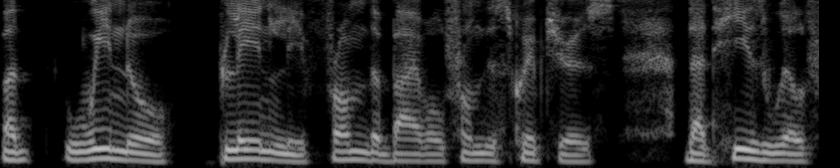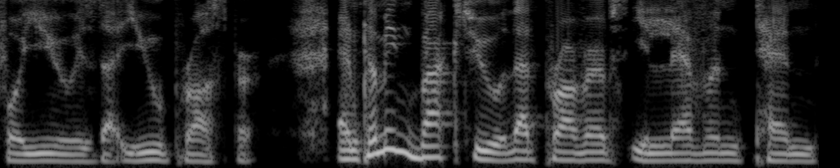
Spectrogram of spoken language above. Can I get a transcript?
but we know plainly from the Bible, from the scriptures, that his will for you is that you prosper. And coming back to that Proverbs 11, 10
